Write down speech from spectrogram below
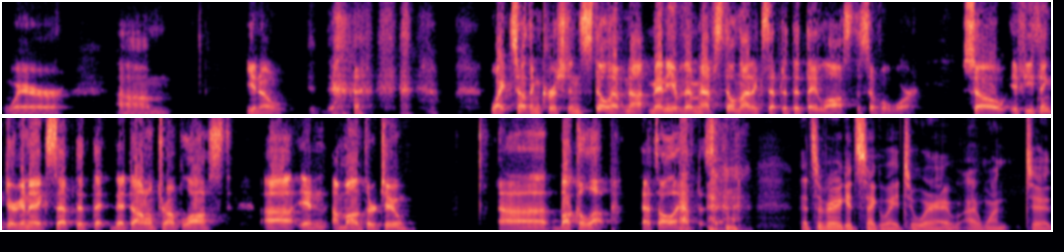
where um, you know white Southern Christians still have not, many of them have still not accepted that they lost the Civil War. So if you think they're going to accept that, that, that, Donald Trump lost uh, in a month or two, uh, buckle up. That's all I have to say. That's a very good segue to where I, I want to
